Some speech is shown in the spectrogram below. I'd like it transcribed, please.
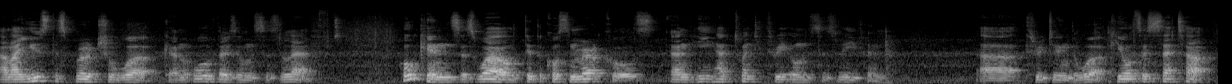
and I used the spiritual work, and all of those illnesses left. Hawkins, as well, did the Course in Miracles, and he had 23 illnesses leave him uh, through doing the work. He also set up,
